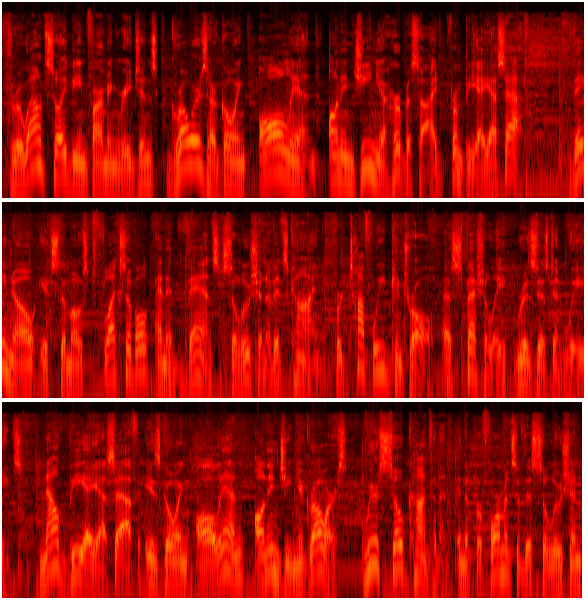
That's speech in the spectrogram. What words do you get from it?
Throughout soybean farming regions, growers are going all in on Ingenia herbicide from BASF. They know it's the most flexible and advanced solution of its kind for tough weed control, especially resistant weeds. Now BASF is going all in on Ingenia growers. We're so confident in the performance of this solution,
